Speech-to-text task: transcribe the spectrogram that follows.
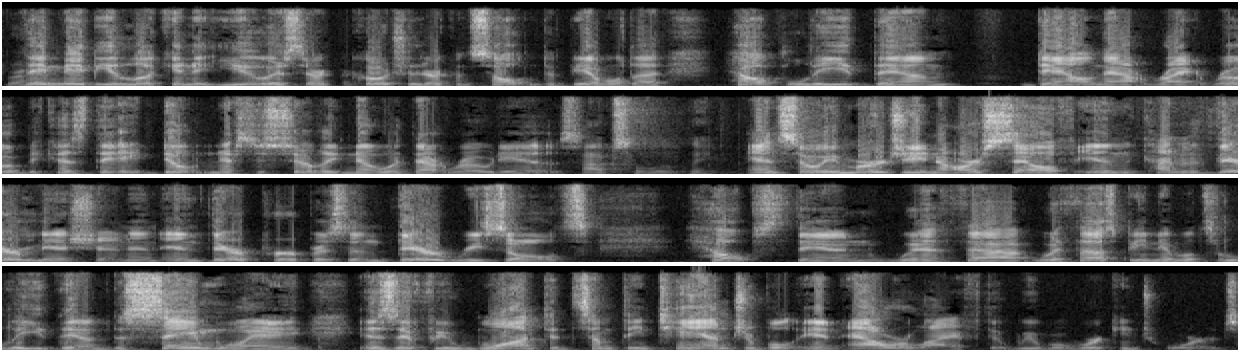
Right. They may be looking at you as their coach or their consultant to be able to help lead them down that right road because they don't necessarily know what that road is. Absolutely. And so emerging ourselves in kind of their mission and, and their purpose and their results helps then with uh, with us being able to lead them the same way as if we wanted something tangible in our life that we were working towards.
